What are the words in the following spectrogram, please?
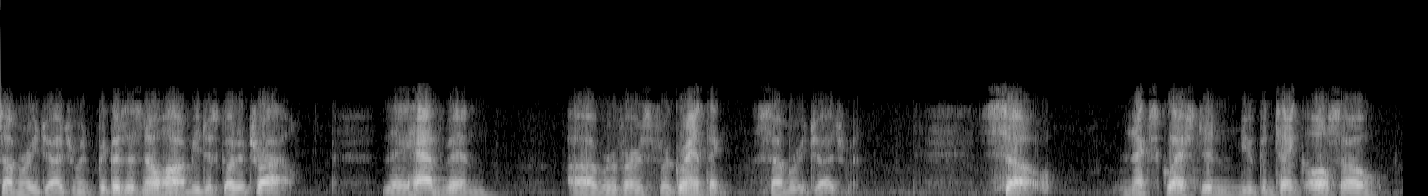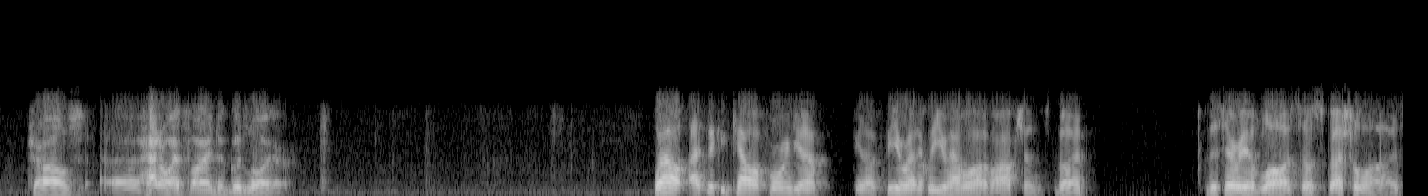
summary judgment because there's no harm. You just go to trial. They have been uh, reversed for granting summary judgment. So, next question you can take also, Charles. Uh, how do I find a good lawyer? Well, I think in California, you know, theoretically you have a lot of options, but this area of law is so specialized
